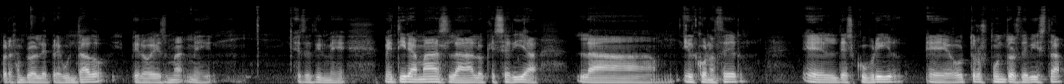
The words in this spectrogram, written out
por ejemplo, le he preguntado, pero es, me, es decir, me, me, tira más la, lo que sería la, el conocer, el descubrir eh, otros puntos de vista,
